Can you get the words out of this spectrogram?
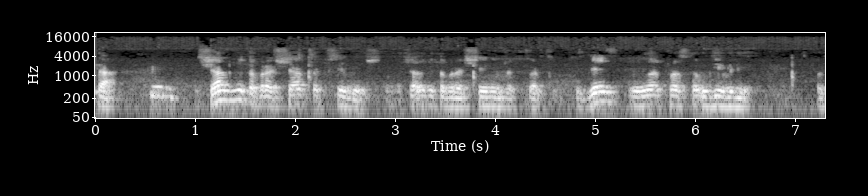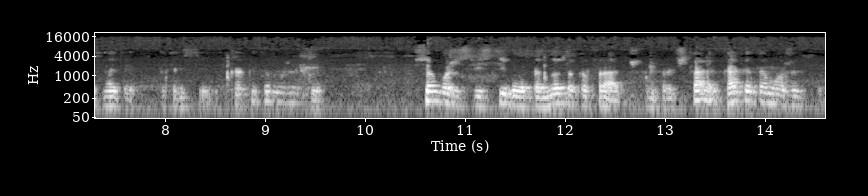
Так, сейчас будет обращаться к Всевышнему, сейчас будет обращение уже к Творцу. Здесь было просто удивление. Вы знаете, потрясение. Как это может быть? Все может свести было к одной только фразе, что мы прочитали. Как это может быть?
